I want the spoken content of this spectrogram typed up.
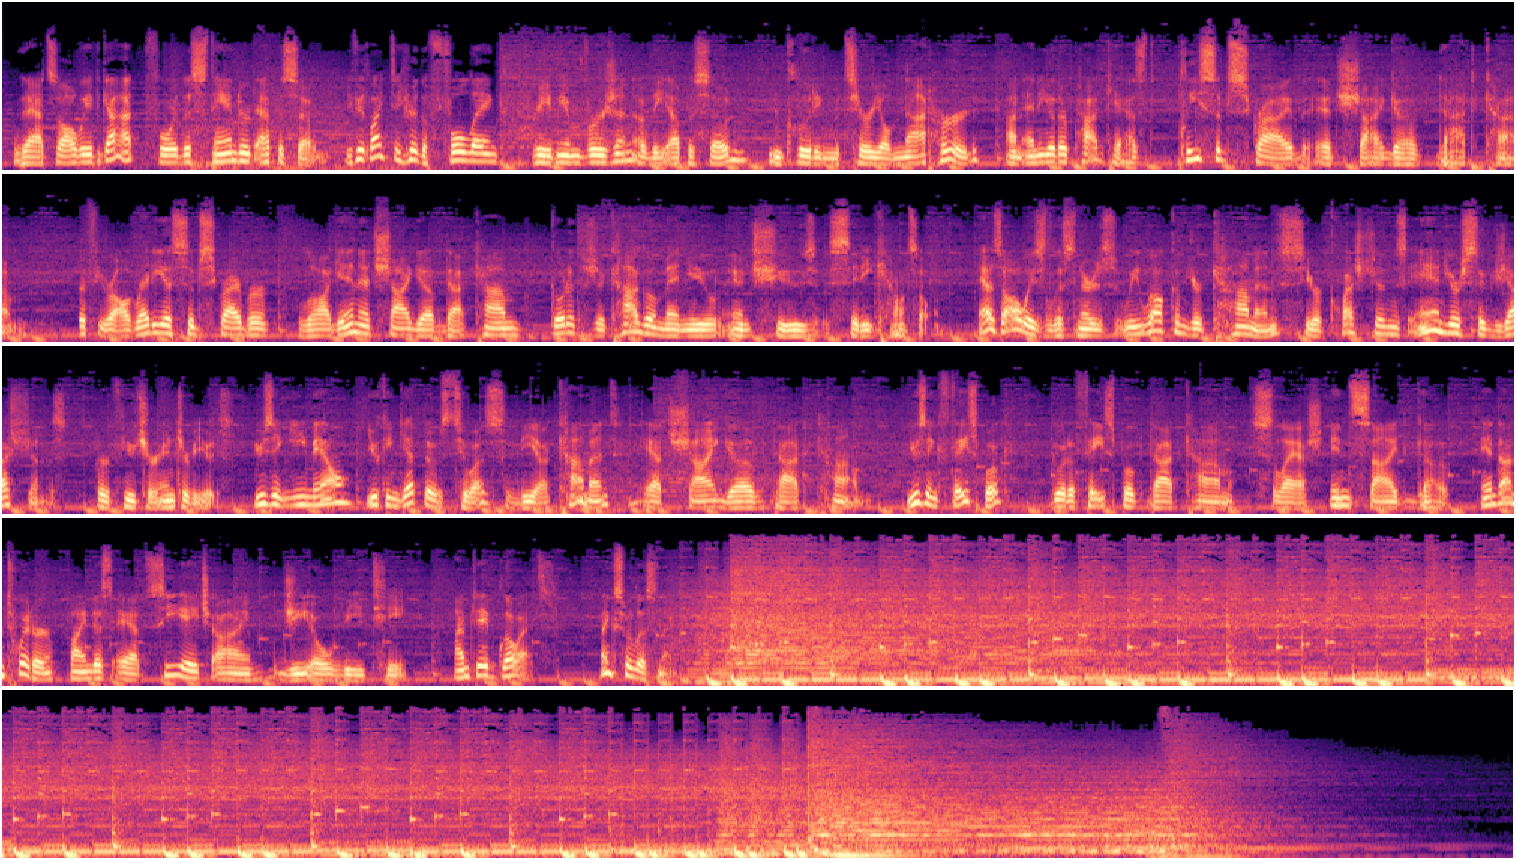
That's all we've got for the standard episode. If you'd like to hear the full length premium version of the episode, including material not heard on any other podcast, please subscribe at chigov.com. If you're already a subscriber, log in at chigov.com, go to the Chicago menu, and choose City Council. As always, listeners, we welcome your comments, your questions, and your suggestions for future interviews. Using email, you can get those to us via comment at chigov.com. Using Facebook, go to facebook.com slash insidegov. And on Twitter, find us at CHIGOVT. I'm Dave Glowacz. Thanks for listening.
